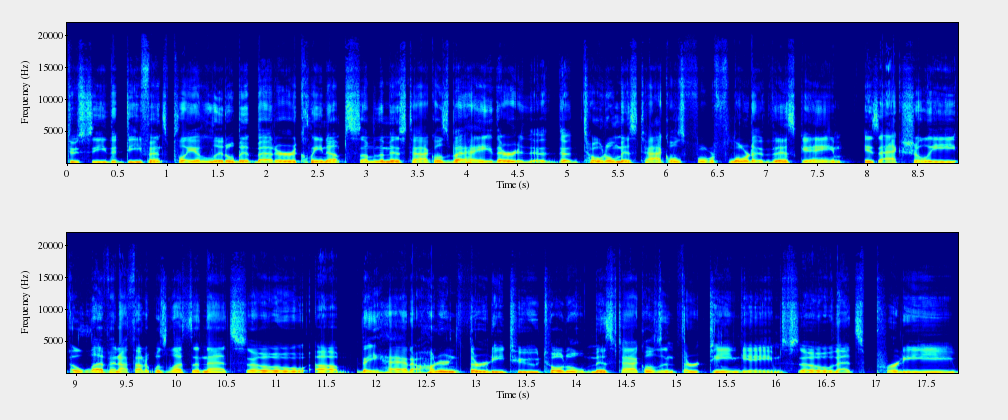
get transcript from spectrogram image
to see the defense play a little bit better, clean up some of the missed tackles. But hey, there the total missed tackles for Florida this game is actually 11. I thought it was less than that. So uh, they had 132 total missed tackles in 13 games. So that's pretty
